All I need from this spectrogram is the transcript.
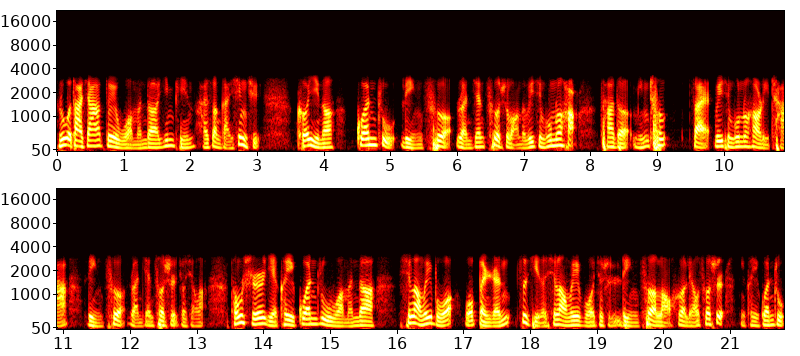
如果大家对我们的音频还算感兴趣，可以呢关注领测软件测试网的微信公众号，它的名称在微信公众号里查“领测软件测试”就行了。同时也可以关注我们的新浪微博，我本人自己的新浪微博就是领测老贺聊测试，你可以关注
